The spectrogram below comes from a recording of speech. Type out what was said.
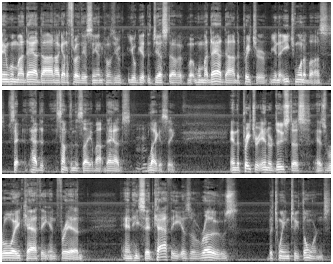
and when my dad died, I got to throw this in because you'll, you'll get the gist of it. But when my dad died, the preacher, you know, each one of us had to, something to say about dad's legacy. And the preacher introduced us as Roy, Kathy, and Fred. And he said, Kathy is a rose between two thorns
